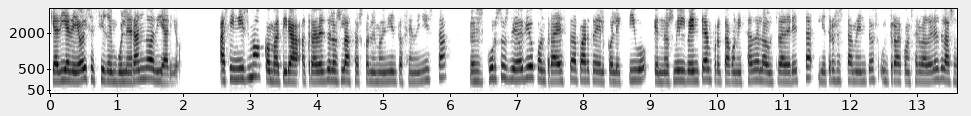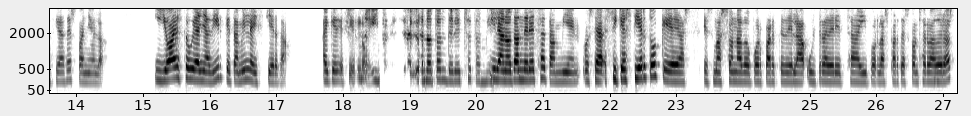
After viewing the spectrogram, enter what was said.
que a día de hoy se siguen vulnerando a diario, Asimismo, combatirá a través de los lazos con el movimiento feminista los discursos de odio contra esta parte del colectivo que en 2020 han protagonizado la ultraderecha y otros estamentos ultraconservadores de la sociedad española. Y yo a esto voy a añadir que también la izquierda, hay que decirlo. Y la no tan derecha también. Y la no tan derecha también. O sea, sí que es cierto que es, más sonado por parte de la ultraderecha y por las partes conservadoras,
